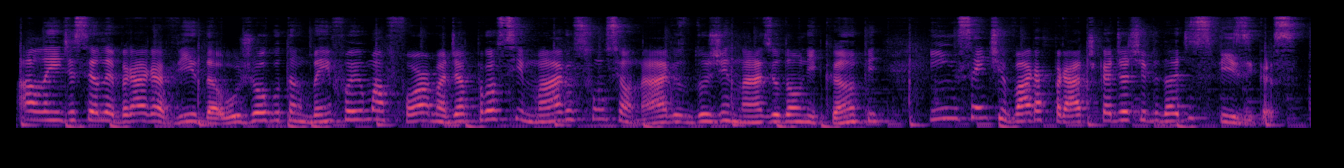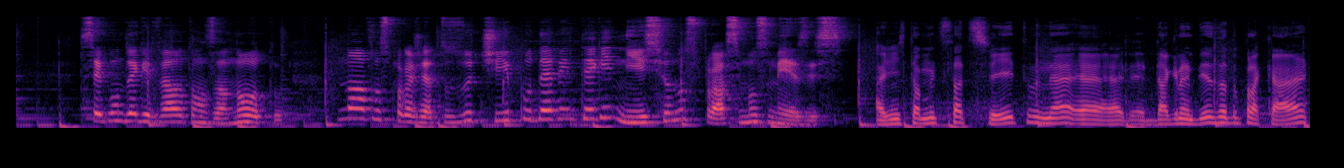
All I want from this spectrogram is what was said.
Além de celebrar a vida, o jogo também foi uma forma de aproximar os funcionários do ginásio da Unicamp e incentivar a prática de atividades físicas. Segundo Erivelton Zanotto, novos projetos do tipo devem ter início nos próximos meses. A gente está muito satisfeito né, é, é, da grandeza do placar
